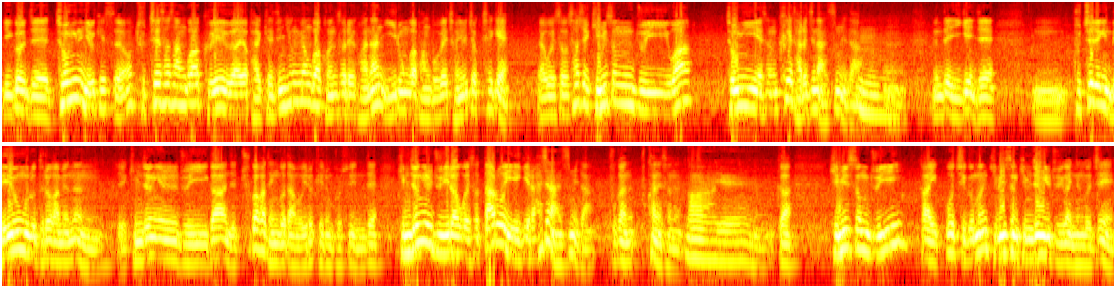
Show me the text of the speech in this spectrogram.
이걸 이제 정의는 이렇게 했어요. 주체 사상과 그에 의하여 밝혀진 혁명과 건설에 관한 이론과 방법의 전일적 체계라고 해서 사실 김일성주의와 정의에서는 크게 다르지는 않습니다. 음. 그런데 이게 이제 음, 구체적인 내용으로 들어가면은 이제 김정일주의가 이제 추가가 된 거다 뭐 이렇게 좀 볼 수 있는데 김정일주의라고 해서 따로 얘기를 하진 않습니다. 북한 북한에서는. 아, 예. 그러니까 김일성주의가 있고 지금은 김일성 김정일주의가 있는 거지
